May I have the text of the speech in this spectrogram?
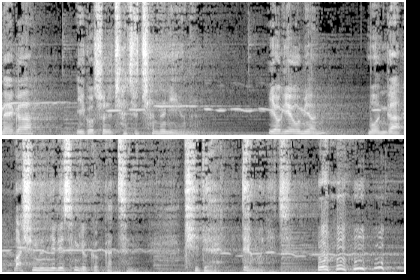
내가 이곳을 자주 찾는 이유는 여기에 오면 뭔가 맛있는 일이 생길 것 같은 기대 때문이지.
